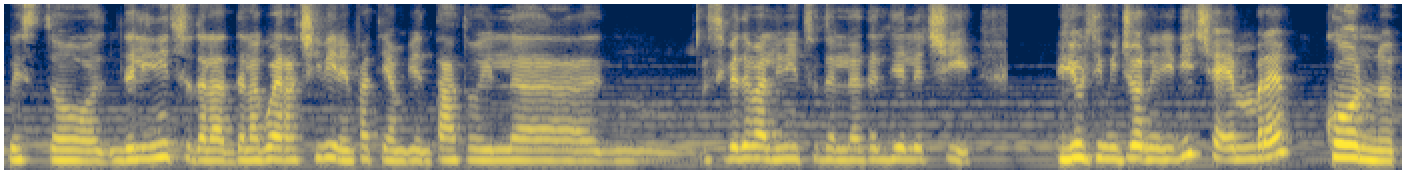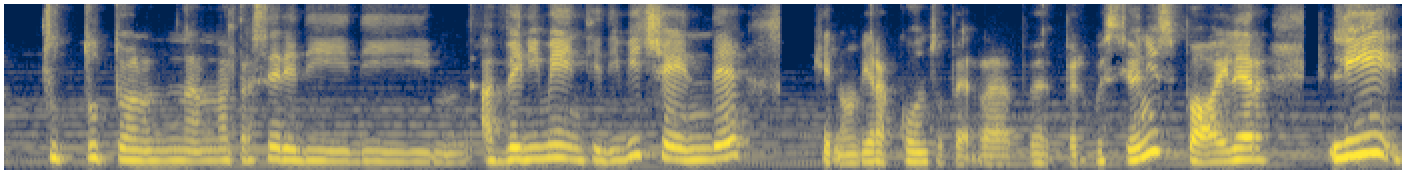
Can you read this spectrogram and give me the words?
questo, dell'inizio della, della, guerra civile, infatti è ambientato il... si vedeva all'inizio del, del DLC gli ultimi giorni di dicembre con tut, tutta un'altra serie di, di, avvenimenti e di vicende che non vi racconto per, per, per questioni spoiler. Lì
